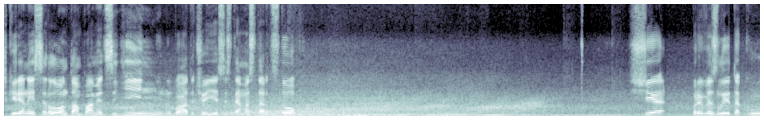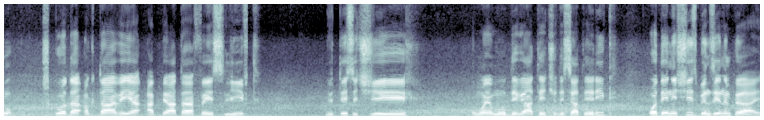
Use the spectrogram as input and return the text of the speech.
Шкіряний салон, там пам'ять сидінь, ну багато чого є. Система старт-стоп. Ще привезли таку Шкода Octavia A5 Facelift 2000, по-моєму, 9 чи 10 рік. 1,6 бензин MPI.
